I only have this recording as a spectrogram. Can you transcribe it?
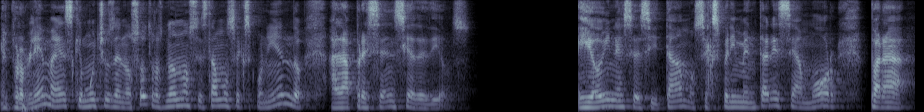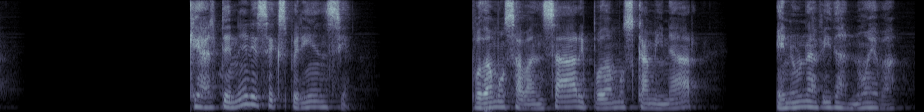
El problema es que muchos de nosotros no nos estamos exponiendo a la presencia de Dios. Y hoy necesitamos experimentar ese amor para que al tener esa experiencia podamos avanzar y podamos caminar en una vida nueva,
